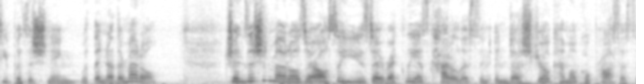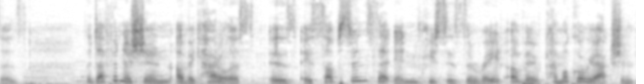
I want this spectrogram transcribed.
depositioning with another metal. Transition metals are also used directly as catalysts in industrial chemical processes. The definition of a catalyst is a substance that increases the rate of a chemical reaction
